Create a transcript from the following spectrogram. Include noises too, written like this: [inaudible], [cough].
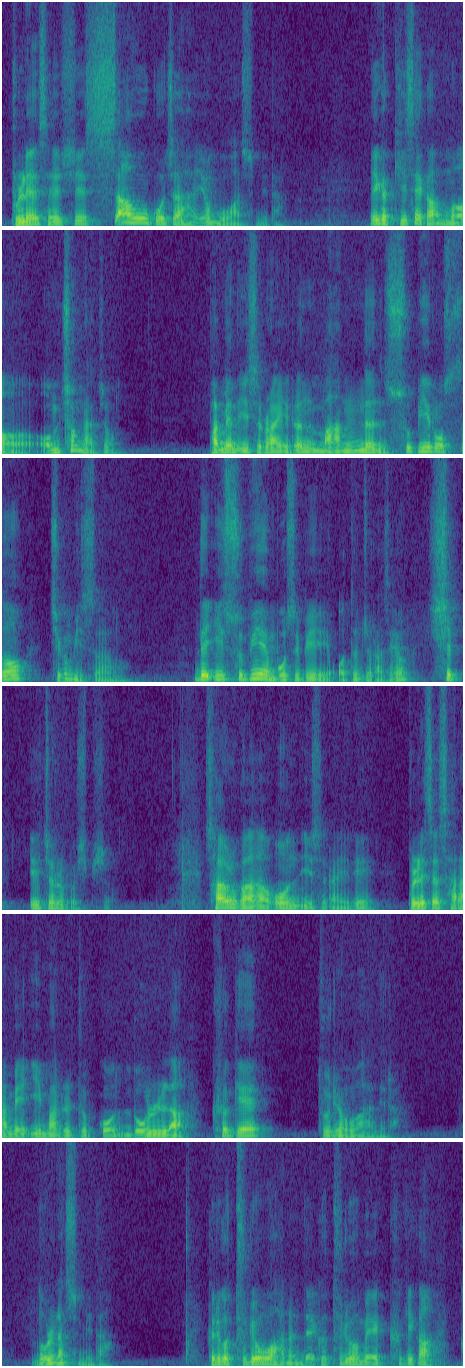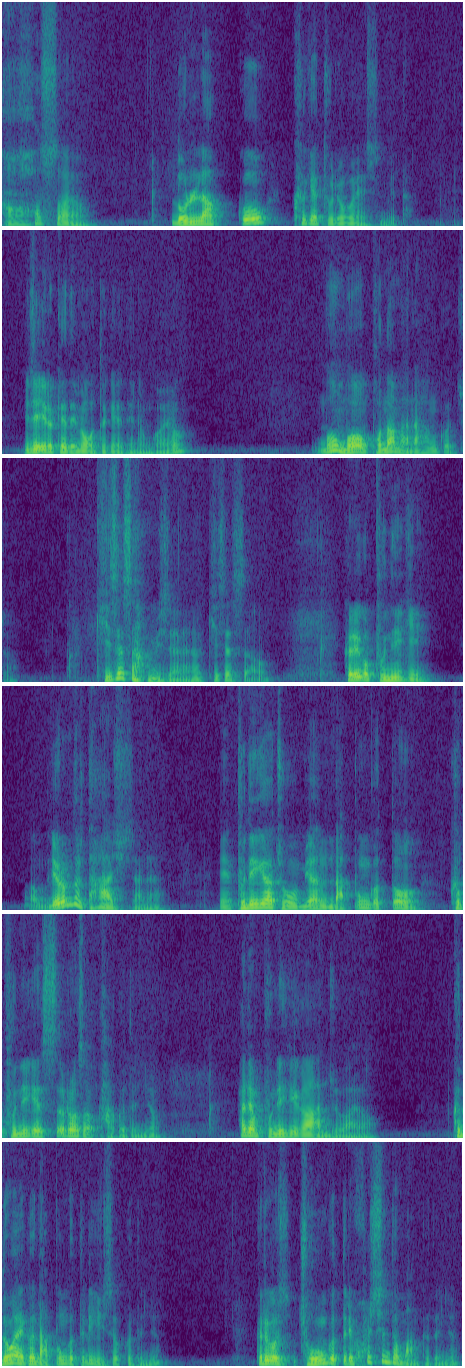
블레셋이 싸우고자 하여 모았습니다. 그러니까 기세가 뭐 엄청나죠. 반면 이스라엘은 막는 수비로서 지금 있어요. 근데 이 수비의 모습이 어떤 줄 아세요? 11절을 보십시오. 사울과 온 이스라엘이 블레셋 사람의 이 말을 듣고 놀라 크게 두려워하니라. 놀랐습니다. 그리고 두려워하는데 그 두려움의 크기가 컸어요. 놀랍고 크게 두려워했습니다. 이제 이렇게 되면 어떻게 되는 거예요? 뭐, 뭐, 보나마나 한 거죠. 기세 싸움이잖아요. 기세 싸움. 그리고 분위기. 어, 여러분들 다 아시잖아요. 예, 분위기가 좋으면 나쁜 것도 그 분위기에 쓸어서 가거든요. 하지만 분위기가 안 좋아요. 그동안에 그 나쁜 것들이 있었거든요. 그리고 좋은 것들이 훨씬 더 많거든요.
